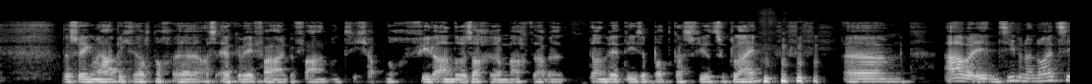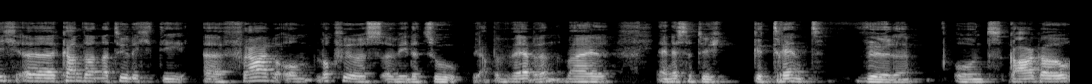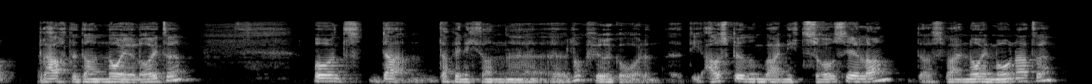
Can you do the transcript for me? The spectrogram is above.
Deswegen habe ich auch noch äh, als RKW-Fahrer gefahren und ich habe noch viele andere Sachen gemacht, aber dann wird dieser Podcast viel zu klein. ähm, aber in 97 äh, kam dann natürlich die äh, Frage, um Lokführers äh, wieder zu ja, bewerben, weil NS natürlich getrennt würde. und Cargo brauchte dann neue Leute. Und da, da bin ich dann äh, Lokführer geworden. Die Ausbildung war nicht so sehr lang, das war neun Monate.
